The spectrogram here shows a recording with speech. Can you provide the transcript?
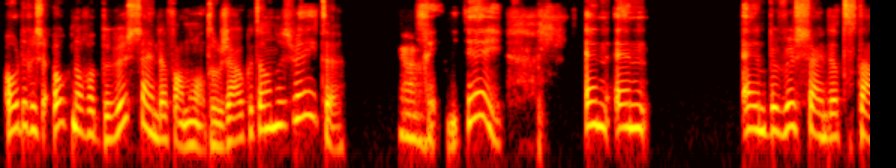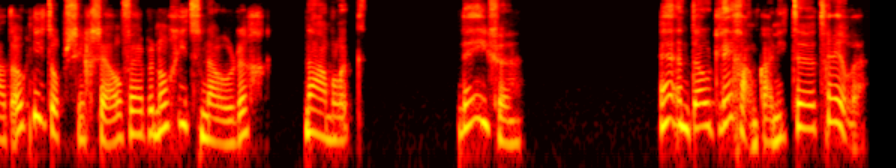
Oh, er is ook nog het bewustzijn daarvan. Want hoe zou ik het anders weten? Ja. Geen idee. En, en, en bewustzijn, dat staat ook niet op zichzelf. We hebben nog iets nodig, namelijk leven. Een dood lichaam kan niet eh, trillen.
